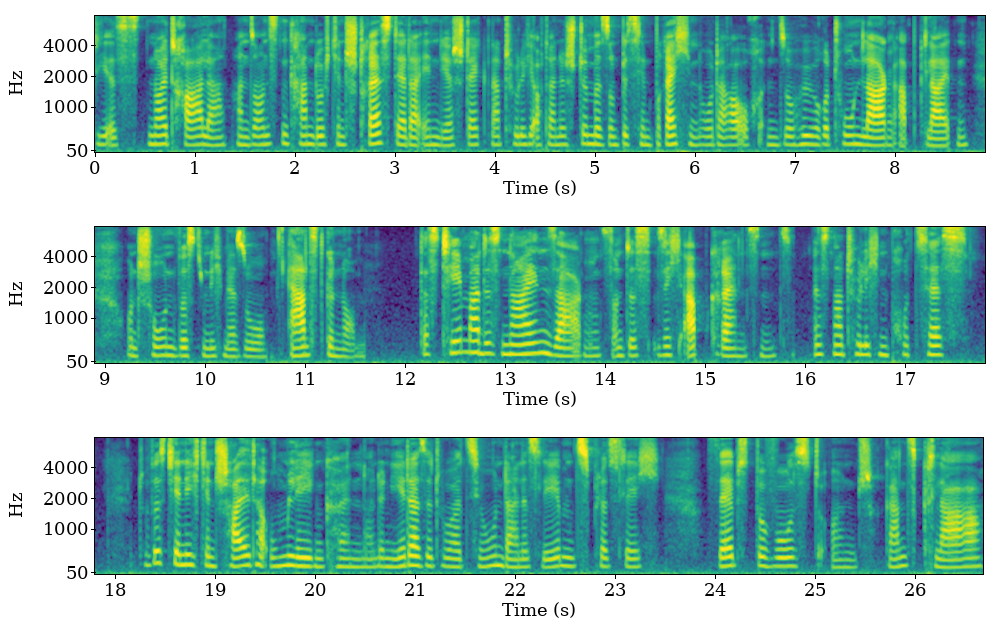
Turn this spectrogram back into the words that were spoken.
die ist neutraler. Ansonsten kann durch den Stress, der da in dir steckt, natürlich auch deine Stimme so ein bisschen brechen oder auch in so höhere Tonlagen abgleiten und schon wirst du nicht mehr so ernst genommen. Das Thema des Neinsagens und des sich Abgrenzens ist natürlich ein Prozess. Du wirst hier nicht den Schalter umlegen können und in jeder Situation deines Lebens plötzlich selbstbewusst und ganz klar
